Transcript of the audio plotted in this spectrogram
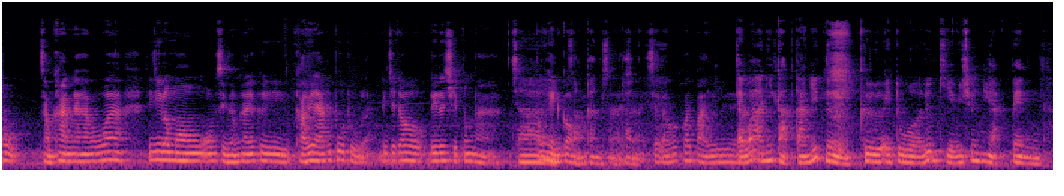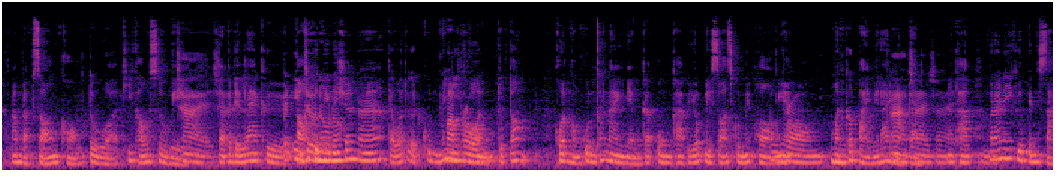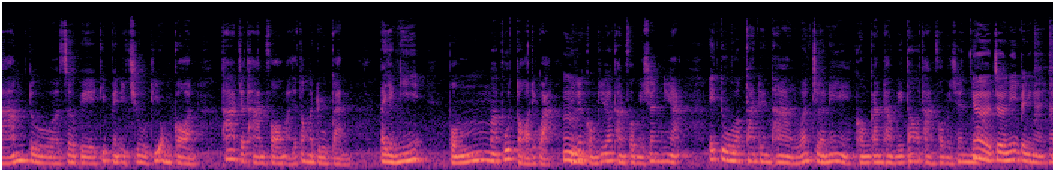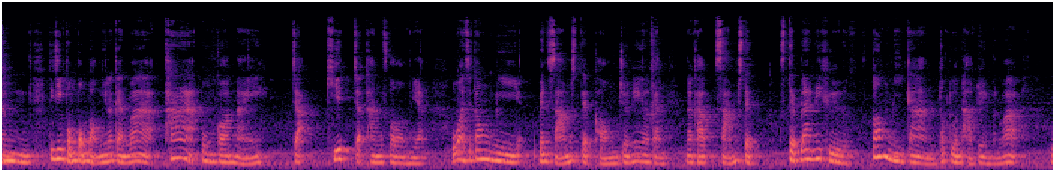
สำคัญนะครับเพราะว่าจริงๆ เรามองสิ่งสำคัญก็คือคราวที่แล้วที่พูดถูกแหละ digital leadership ต้องมาใช่ต้องเห็นก่อนสำคัญใช่สำคัญใช่เสร็จแล้วก็ค่อยไปเรื่อยๆแต่ว่าอันนี้กลับการนิดหนึ่งคือไอตัวเรื่อง clear vision เนี่ย เป็นลำดับ 2 ของตัวที่เขา survey ใช่แต่ประเด็นแรกคือเป็นต่อให้คุณ internal มีเนอะ vision นะ แต่ว่าถ้าเกิดคุณไม่ความมีพคร้อมนถูกต้อง คนของคุณข้างในเนี่ยเหมือนกับองคาพยพ resource คุณไม่พร้อมต้องเนี่ยพร้อมมันก็ไปไม่ได้เหมือนกัอ่าใช่ใช่นะครับเพราะฉะนั้นนี่คือเป็น 3 ตัว survey ที่เป็น issue ที่องค์กร ถ้าจะ transform อาจจะต้องมาดูกัน แต่อย่างนี้ผมมาพูดต่อดีกว่าในเรื่องของ digital transformation เนี่ยไอตัวการเดินทางหรือว่า journey ของการทำ digital transformation เอเนี่ยอเจอนี่เป็นยังไงครับอืมจริงๆผมผมบอกงี้แล้วกันว่า ถ้าองค์กรไหนจะคิดจะ transform เนี่ยผมอาจจะต้องมีเป็น3 step ของ journey แล้วกัน นะครับ3 step step แรกนี่คือต้องมีการทบทวนถามตัวเองกันว่า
